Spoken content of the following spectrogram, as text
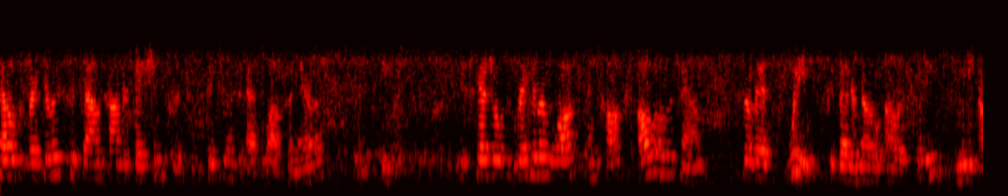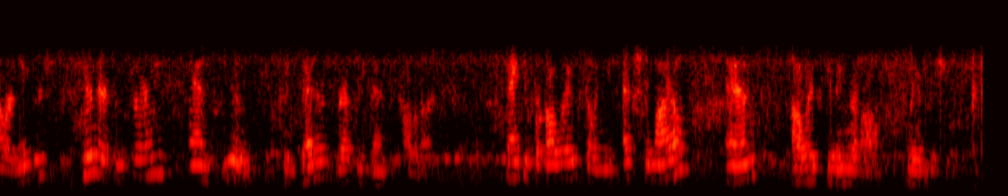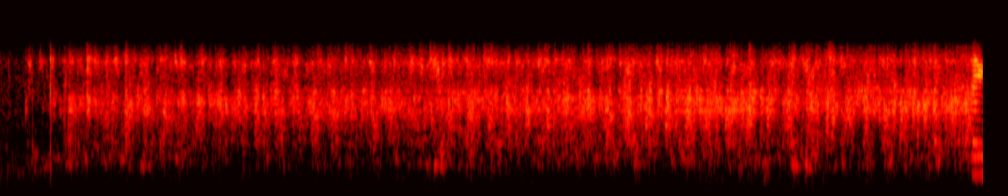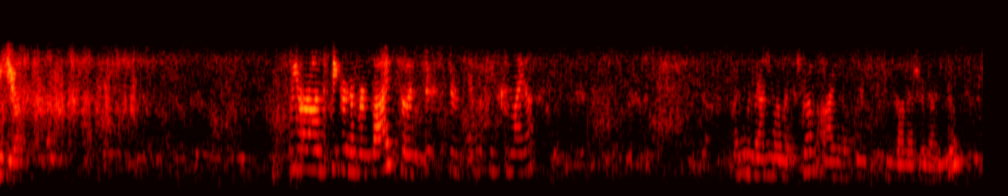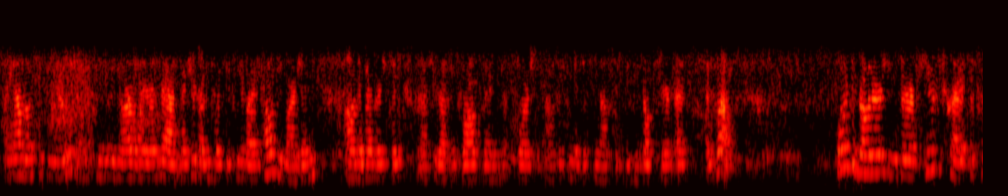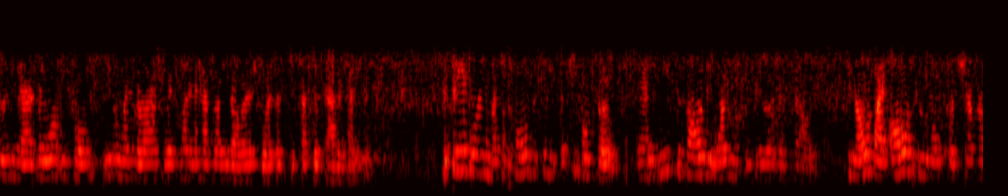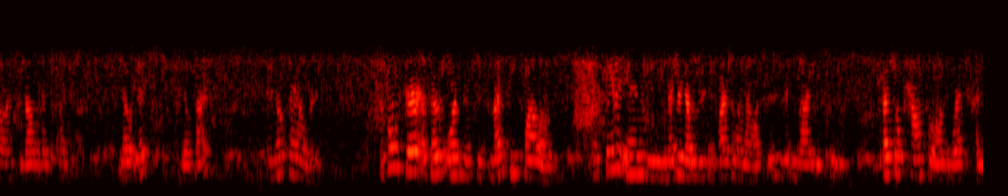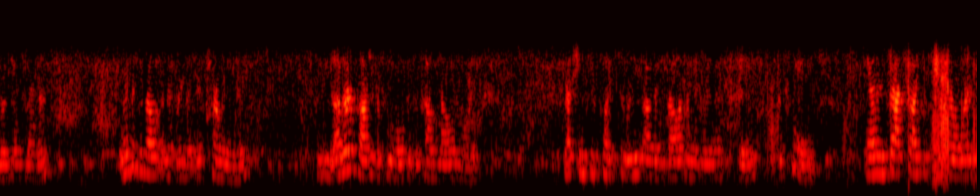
held regular sit-down conversations with constituents at La Panera and Stevens. We scheduled regular walks and talks all over town so that we could better know our city, meet our neighbors, hear their concerns, and you could better represent us. Thank you for always going the extra mile and always giving your all. We appreciate it. Thank you. We are on speaker number five, so it's six through ten, please come line up? My name is Angela Lindstrom. I am here to speak on Measure W. I know most of you, community are aware that Measure W was defeated by a healthy margin on November sixth, uh, two thousand twelve, and of course, uh, looking just to see results here as, as well. Fullerton voters deserve huge credit for proving that they won't be fooled even when barraged with one and a half million dollars worth of deceptive advertising. The city of Fullerton must uphold the city, the people's vote, and it needs to follow the ordinances they wrote themselves to nullify all approvals for Chevron's development plan. No ifs, no buts, and no play on words. The full spirit of those ordinances must be followed. As stated in the Measure W's impartial analysis written by the city's special counsel on the West Hills matter, when the development agreement is terminated, the other project approvals will become null and void. Section two point three of the development agreement states the same, and in fact, cites a scenario where the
